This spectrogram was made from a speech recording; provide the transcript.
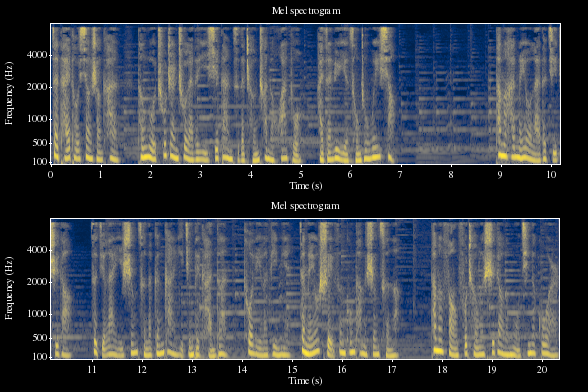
再抬头向上看，藤萝初绽出来的一些淡紫的成串的花朵，还在绿叶丛中微笑。他们还没有来得及知道。自己赖以生存的根干已经被砍断，脱离了地面，再没有水分供他们生存了。他们仿佛成了失掉了母亲的孤儿，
